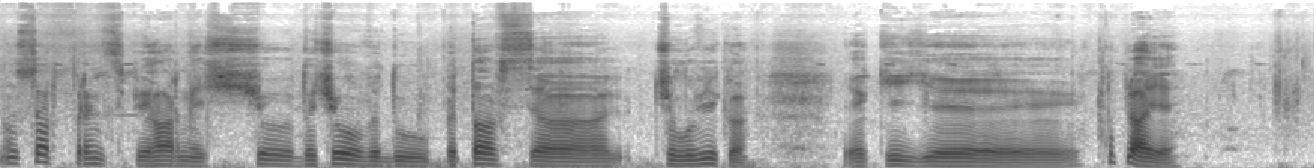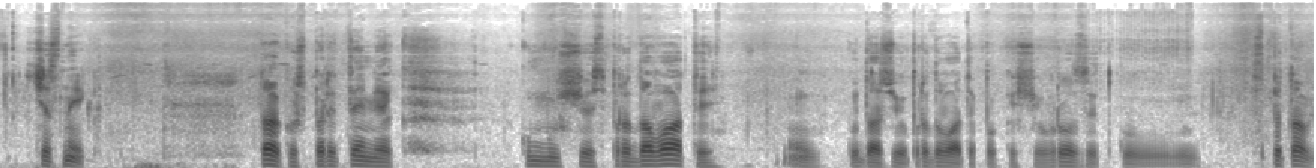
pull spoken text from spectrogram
Ну, сорт, в принципі, гарний. Що, до чого веду? Питався чоловіка, який е, купляє часник. Також перед тим, як комусь щось продавати, ну, куди ж його продавати поки що в розвитку, спитав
